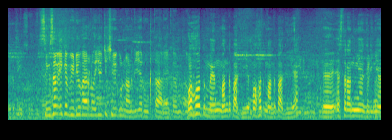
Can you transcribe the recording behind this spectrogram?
ਰਵੀਰ ਸਿੰਘ ਜੀ। ਸਿੰਘ ਸਾਹਿਬ ਇੱਕ ਵੀਡੀਓ ਵਾਇਰਲ ਹੋਈ ਜਿਹਦੇ ਵਿੱਚ ਸ਼੍ਰੀ ਗੁਰੂ ਨਾਨਕ ਦੇਵ ਜੀ ਦਾ ਰੂਪ ਧਾਰਿਆ ਕਿ ਬਹੁਤ ਮੰਦਭਾਗੀ ਹੈ ਬਹੁਤ ਮੰਦਭਾਗੀ ਹੈ। ਇਸ ਤਰ੍ਹਾਂ ਦੀਆਂ ਜਿਹੜੀਆਂ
